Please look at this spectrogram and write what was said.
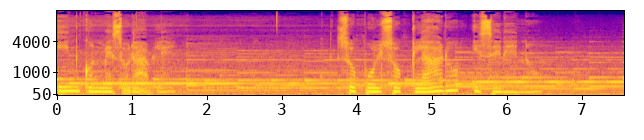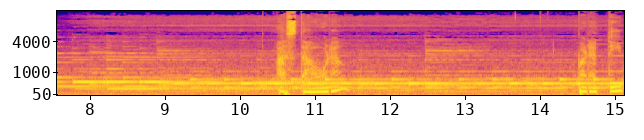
inconmensurable, su pulso claro y sereno. Hasta ahora, para ti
